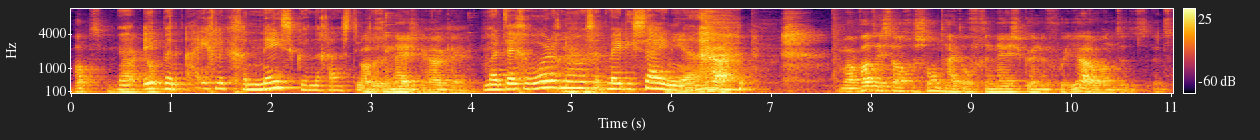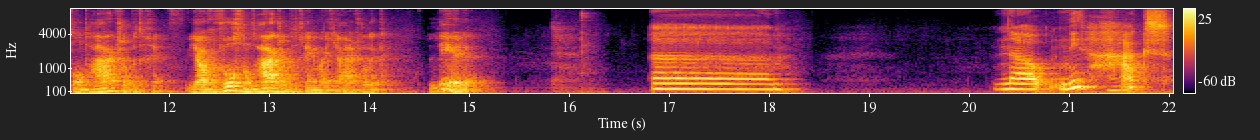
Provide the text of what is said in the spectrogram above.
wat maakt dat... ik ben eigenlijk geneeskunde gaan studeren. Oh, geneeskunde, oké. Maar tegenwoordig noemen ze het medicijnen, ja. Ja. Maar wat is dan gezondheid of geneeskunde voor jou? Want het, het stond haaks op het... Jouw gevoel stond haaks op hetgeen wat je eigenlijk leerde. Ehm, nou, niet haaks,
